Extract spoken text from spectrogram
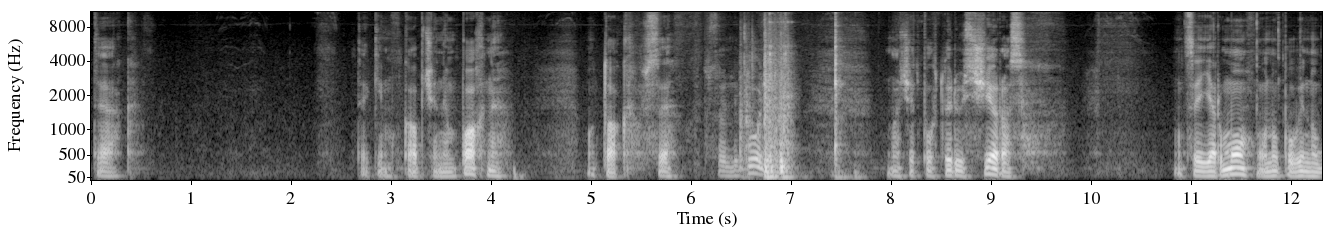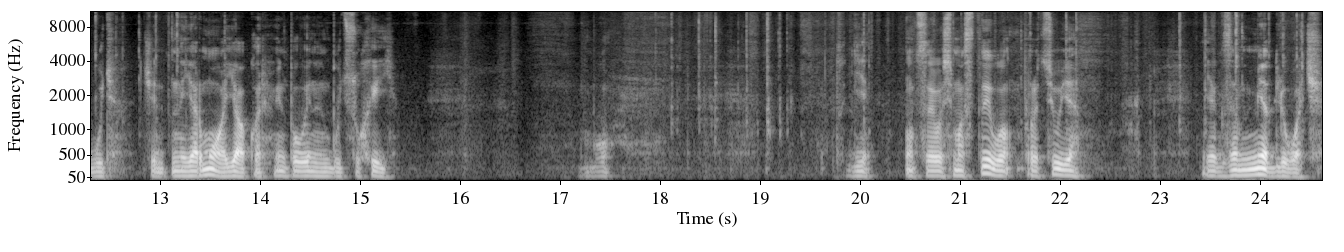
Так. Таким капченим пахне. Отак, все в солідолі. Значить, повторюсь ще раз. Оце ярмо, воно повинно бути, чи не ярмо, а якорь, він повинен бути сухий. Бо тоді оце ось мастило працює як замедлювач,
